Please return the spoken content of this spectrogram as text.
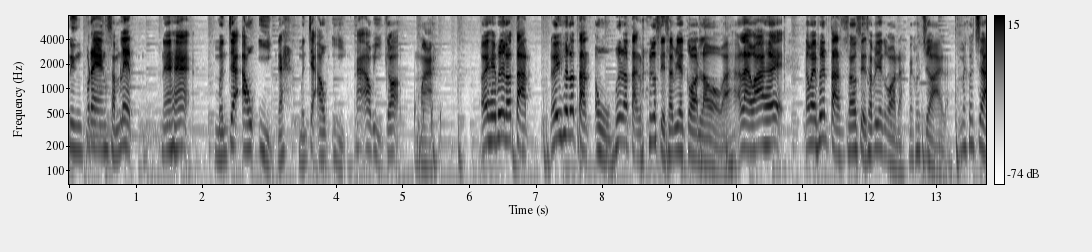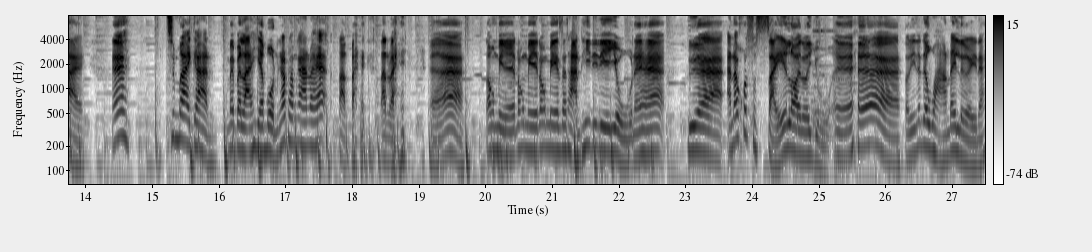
หนึ่งแปลงสำเร็จนะฮะเหมือนจะเอาอีกนะ เหมือนจะเอาอีก ถ้าเอาอีกก็มาเฮ้ยให้เพื่อนเราตัดเฮ้ยเพื่อนเราตัดโอ้เพื่อนเราตัดก็เสียทรัพยากรเราเหรอวะอะไรวะเฮ้ยทำไมเพื่อนตัดเราเสียทรัพยากรอะไม่เข้าใจเหรอไม่เข้าใจเอ๊ะชิมายกันไม่เป็นไรอย่าบ่นครับทำงานไปฮะตัดไปตัดไปเออต้องมีต้องมีต้องมีสถานที่ดีๆอยู่นะฮะ เพื่ออนาคตสดใสลอยเราอยู่ เออ ตอนนี้น่าจะวางได้เลยนะ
